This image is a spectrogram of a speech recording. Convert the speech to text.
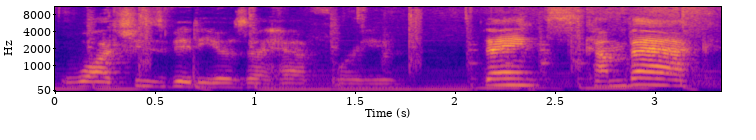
watch these videos I have for you. Thanks. Come back.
